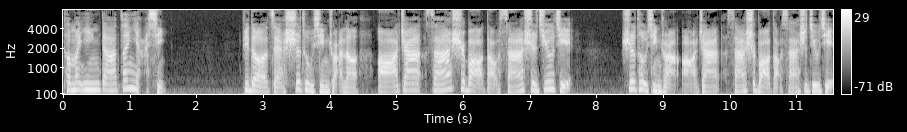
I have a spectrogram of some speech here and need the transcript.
他们应当怎样行？彼得在《使徒行传》呢二章三十八到三十九节，《使徒行传》二章三十八到三十九节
